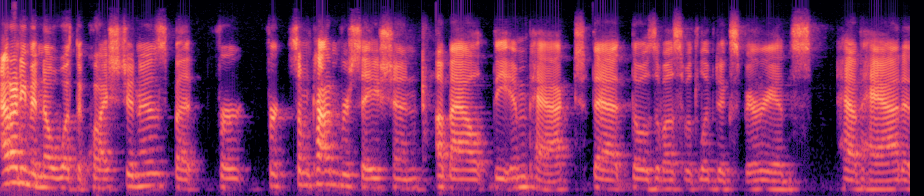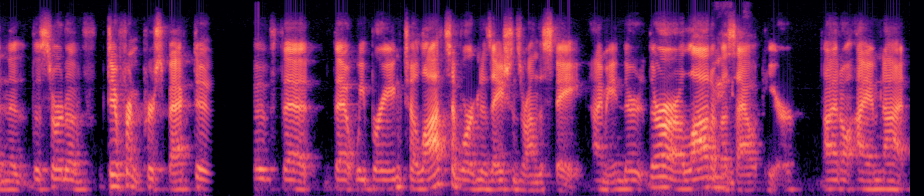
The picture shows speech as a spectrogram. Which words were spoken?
I don't even know what the question is but for for some conversation about the impact that those of us with lived experience have had and the, the sort of different perspective that that we bring to lots of organizations around the state. I mean, there there are a lot of right. us out here. I don't I am not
